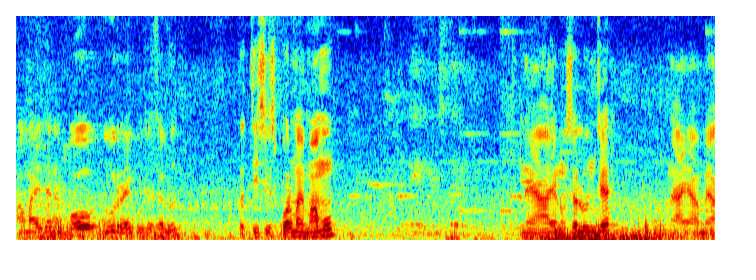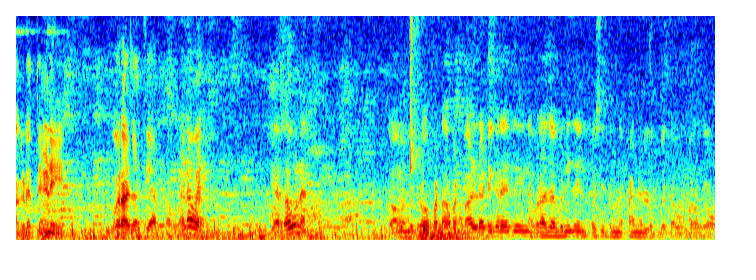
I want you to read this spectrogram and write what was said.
મામાએ છે ને બહુ દૂર રાખ્યું છે સલૂન તો ધીસ ઇઝ ફોર માય મામું. ને આ એનું સલૂન છે. ને અહીંયા અમે આગળ તેણી વરાજા તૈયાર થવું. હે ને ભાઈ? તૈયાર થવું ને? તો અમે મિત્રો ફટાફટ બાલદાટી કરાવી દઈએ ને વરાજા બની જાય ને પછી તમને ફાઇનલ લુક બતાવું, મારો કેવો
